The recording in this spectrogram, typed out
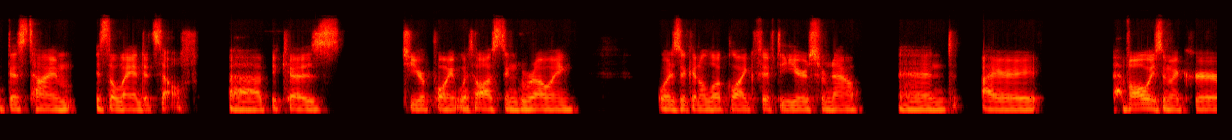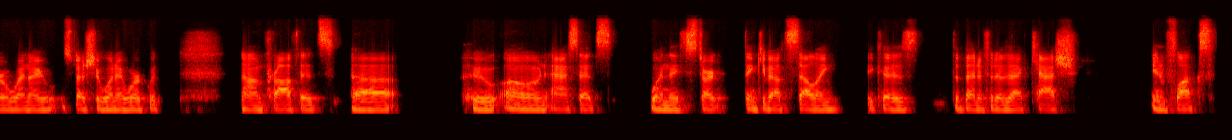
this time is the land itself, uh, because to your point with Austin growing, what is it going to look like 50 years from now? And I have always in my career, when I, especially when I work with nonprofits uh, who own assets, when they start thinking about selling, because the benefit of that cash influx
